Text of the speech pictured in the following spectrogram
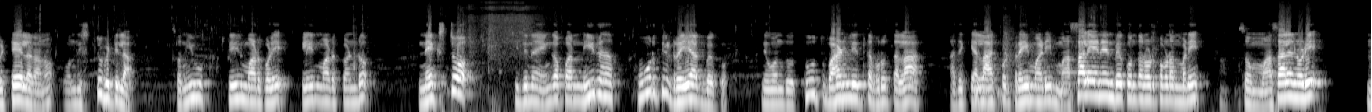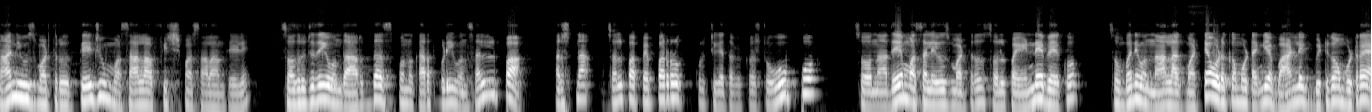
ಬಿಟ್ಟೇ ಇಲ್ಲ ನಾನು. ಒಂದಿಷ್ಟು ಬಿಟ್ಟಿಲ್ಲ. ಸೊ ನೀವು ಕ್ಲೀನ್ ಮಾಡ್ಕೊಳ್ಳಿ. ಕ್ಲೀನ್ ಮಾಡಿಕೊಂಡು ನೆಕ್ಸ್ಟು ಇದನ್ನು ಹೆಂಗಪ್ಪ ನೀರು ಪೂರ್ತಿ ಡ್ರೈ ಆಗಬೇಕು. ನೀವು ಒಂದು ತೂತು ಬಾಣಲಿ ಅಂತ ಬರುತ್ತಲ್ಲ, ಅದಕ್ಕೆಲ್ಲ ಹಾಕ್ಬಿಟ್ಟು ಟ್ರೈ ಮಾಡಿ ಮಸಾಲೆ ಏನೇನು ಬೇಕು ಅಂತ ನೋಡ್ಕೊಂಡು ಬನ್ನಿ ಸೊ ಮಸಾಲೆ ನೋಡಿ. ನಾನು ಯೂಸ್ ಮಾಡ್ತಿರೋದು ತೇಜು ಮಸಾಲ ಫಿಶ್ ಮಸಾಲ ಅಂತ ಹೇಳಿ ಸೊ ಅದ್ರ ಜೊತೆಗೆ ಒಂದು ಅರ್ಧ ಸ್ಪೂನ್ ಖಾರದ ಪುಡಿ, ಒಂದು ಸ್ವಲ್ಪ ಅರಿಶಿನ ಸ್ವಲ್ಪ ಪೆಪ್ಪರು ರುಚಿಗೆ ತಕ್ಕಷ್ಟು ಉಪ್ಪು. ಸೊ ನಾನು ಅದೇ ಮಸಾಲೆ ಯೂಸ್ ಮಾಡ್ತಿರೋದು. ಸ್ವಲ್ಪ ಎಣ್ಣೆ ಬೇಕು. ಸೊ ಬನ್ನಿ ಒಂದು ನಾಲ್ಕು ಮೊಟ್ಟೆ ಹೊಡ್ಕೊಂಬಿಟ್ಟು ಹಂಗೆ ಬಾಣ್ಲಿಗೆ ಬಿಟ್ಕೊಂಬಿಟ್ರೆ.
